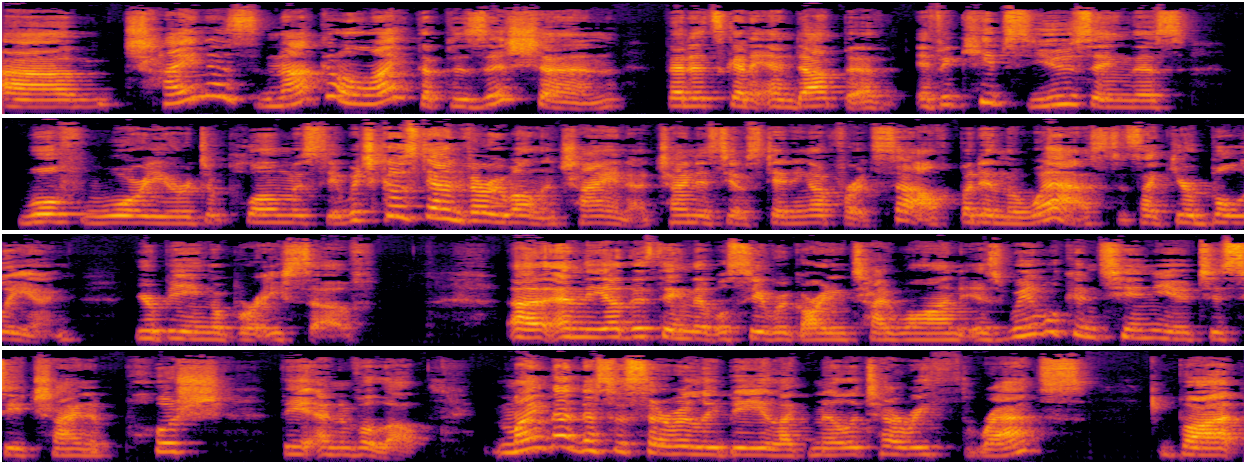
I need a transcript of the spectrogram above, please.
um, China's not going to like the position that it's going to end up in if it keeps using this wolf warrior diplomacy, which goes down very well in China. China's you know standing up for itself, but in the West, it's like you're bullying, you're being abrasive. Uh, and the other thing that we'll see regarding Taiwan is we will continue to see China push the envelope. Might not necessarily be like military threats, but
